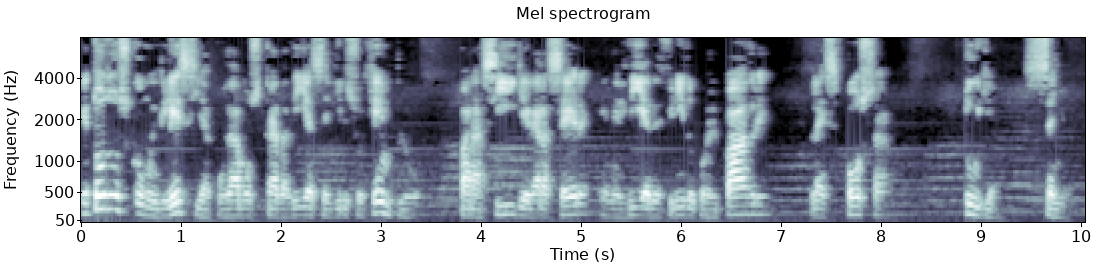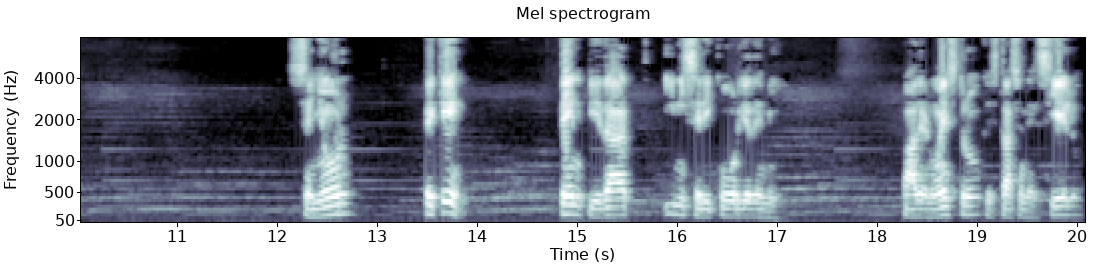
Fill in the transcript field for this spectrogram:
que todos como iglesia podamos cada día seguir su ejemplo para así llegar a ser, en el día definido por el Padre, la esposa tuya, Señor. Señor, pequé, ten piedad y misericordia de mí. Padre nuestro que estás en el cielo,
